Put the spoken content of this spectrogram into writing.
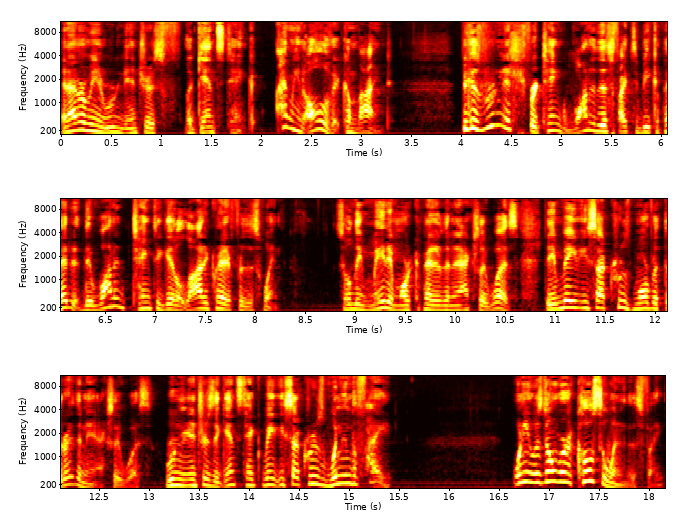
and I don't mean rooting interest against Tank. I mean all of it combined. Because rooting interest for Tank wanted this fight to be competitive. They wanted Tank to get a lot of credit for this win. So they made it more competitive than it actually was. They made Isaac Cruz more of a threat than he actually was. Rooting interest against Tank made Isaac Cruz winning the fight. When he was nowhere close to winning this fight.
